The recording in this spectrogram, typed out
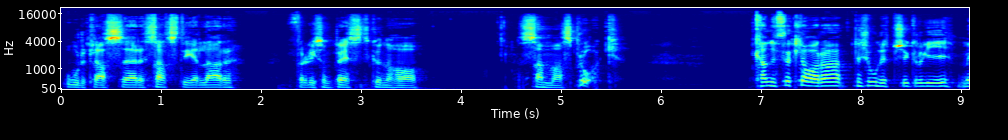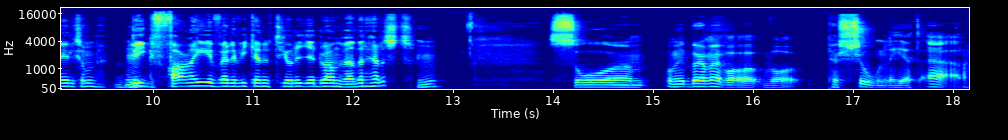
ordklasser, satsdelar för att liksom bäst kunna ha samma språk. Kan du förklara personlighetspsykologi med liksom mm. Big Five eller vilka teorier du använder helst? Mm. Så om vi börjar med vad, vad personlighet är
